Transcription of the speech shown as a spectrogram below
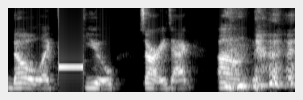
no, like you. Sorry, Zach. Um,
